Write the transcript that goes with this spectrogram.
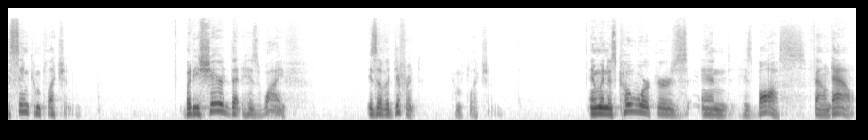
the same complexion, but he shared that his wife is of a different complexion. And when his coworkers and his boss found out,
